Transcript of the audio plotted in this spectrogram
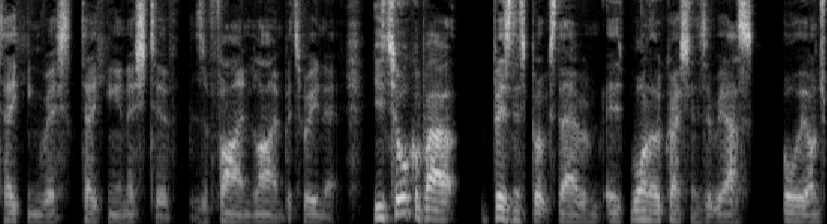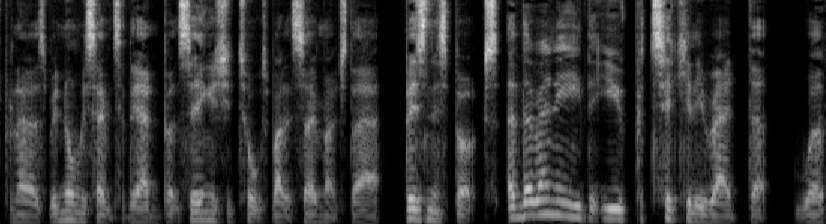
Taking risk, taking initiative is a fine line between it. You talk about business books there, and it's one of the questions that we ask all the entrepreneurs. We normally save it to the end, but seeing as you talked about it so much there, business books, are there any that you've particularly read that were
